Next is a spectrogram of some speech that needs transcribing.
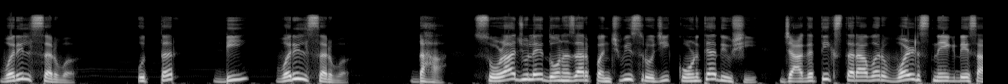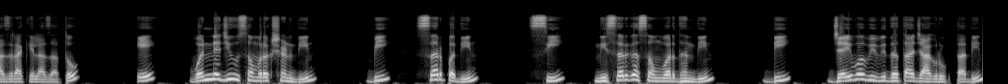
वरील सर्व. उत्तर. डी. वरील सर्व. दहा. सोळा जुलै दोन हजार पंचवीस रोजी कोणत्या दिवशी जागतिक स्तरावर वर्ल्ड स्नेक डे साजरा केला जातो? ए. वन्यजीव संरक्षण दिन. बी. सर्प दिन. सी. निसर्ग संवर्धन दिन. डी. जैवविविधता जागरूकता दिन.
